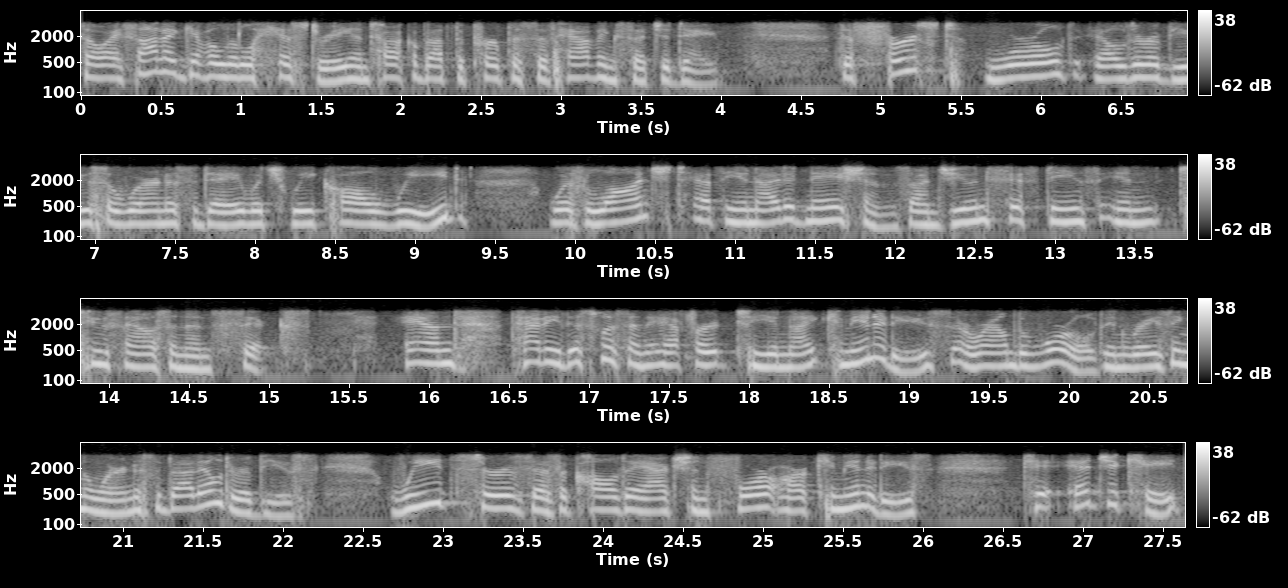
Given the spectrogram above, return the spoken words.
So I thought I'd give a little history and talk about the purpose of having such a day. The first World Elder Abuse Awareness Day, which we call WEAAD, was launched at the United Nations on June 15th in 2006. And Patty, this was an effort to unite communities around the world in raising awareness about elder abuse. WEAAD serves as a call to action for our communities to educate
